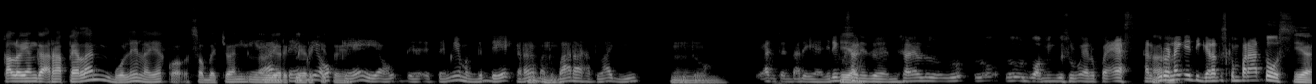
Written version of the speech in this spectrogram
Kalau yang nggak rapelan boleh lah ya kok sobat cuan ya, ngelirik-lirik gitu oke ya. ya ITMG emang gede karena Mm-mm. batu bara satu lagi gitu. Hmm. kan itu tadi ya jadi Iya. misalnya dulu ya, misalnya lu lu, lu lu dua minggu sebelum RPS harga Uh-uh. udah naik nih 300 ke 400 Iya.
